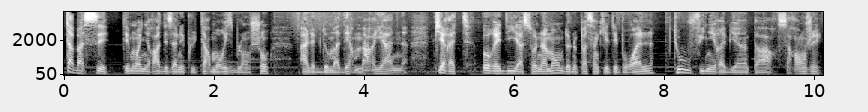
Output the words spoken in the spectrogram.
tabassée, témoignera des années plus tard Maurice Blanchon à l'hebdomadaire Marianne. Pierrette aurait dit à son amant de ne pas s'inquiéter pour elle. Tout finirait bien par s'arranger.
